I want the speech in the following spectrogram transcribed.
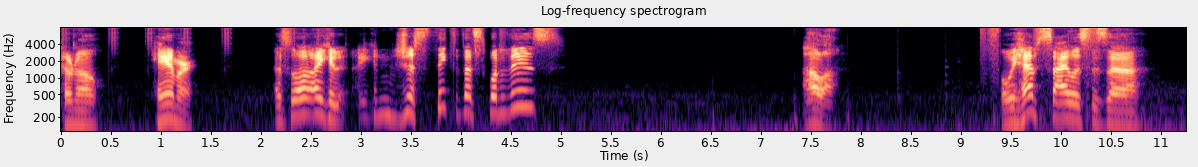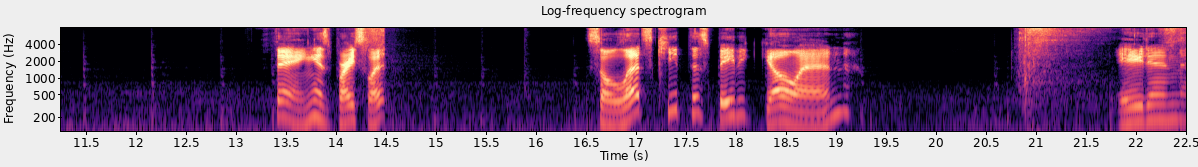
I don't know. Hammer. That's all I can. I can just think that that's what it is. Well. Well, we have Silas's uh thing, his bracelet. So let's keep this baby going. Aiden.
